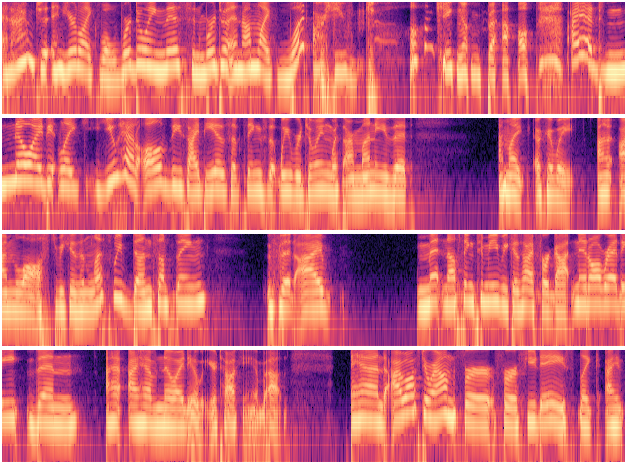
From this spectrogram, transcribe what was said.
and I'm just and you're like, well, we're doing this and we're doing and I'm like, what are you talking about? I had no idea. Like you had all of these ideas of things that we were doing with our money that I'm like, okay, wait, I, I'm lost because unless we've done something that I meant nothing to me because I've forgotten it already, then I, I have no idea what you're talking about. And I walked around for for a few days. Like I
